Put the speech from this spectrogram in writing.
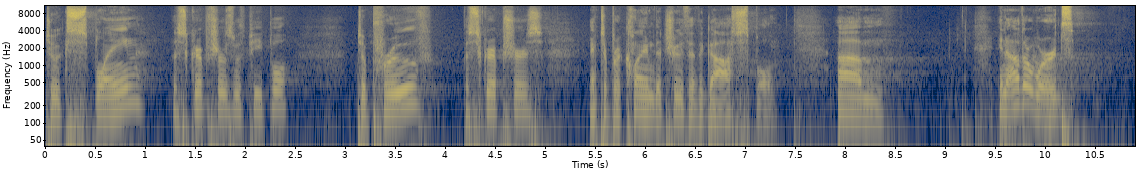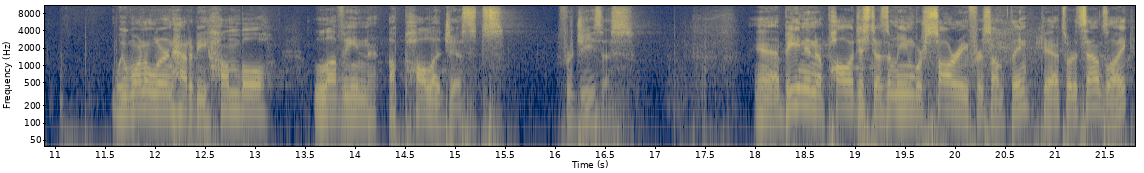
to explain the Scriptures with people, to prove the Scriptures, and to proclaim the truth of the gospel. Um, in other words, we want to learn how to be humble loving apologists for Jesus. Yeah, being an apologist doesn't mean we're sorry for something. Okay, that's what it sounds like.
